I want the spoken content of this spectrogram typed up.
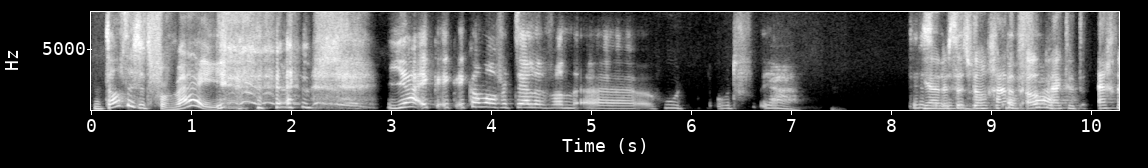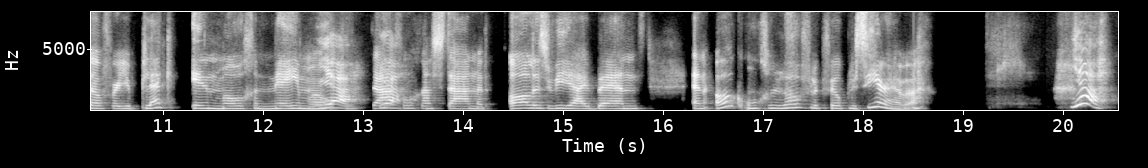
dat is het voor mij. ja, ik, ik, ik kan wel vertellen van uh, hoe, hoe het, ja. Dit is, ja, dus dan gaat het ook, lijkt het echt over je plek in mogen nemen. Ja, op de tafel gaan staan met alles wie jij bent. En ook ongelooflijk veel plezier hebben. Ja,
